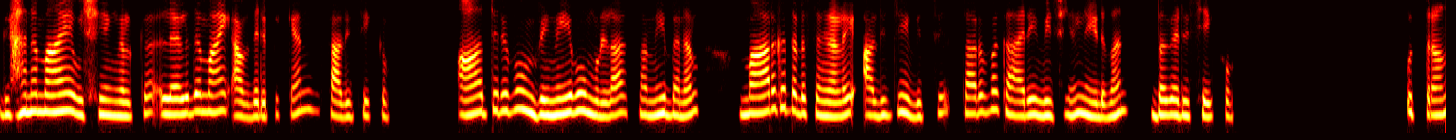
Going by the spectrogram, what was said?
ഗഹനമായ വിഷയങ്ങൾക്ക് ലളിതമായി അവതരിപ്പിക്കാൻ സാധിച്ചേക്കും. ആദരവും വിനയവുമുള്ള സമീപനം മാർഗതടസ്സങ്ങളെ അതിജീവിച്ച് സർവകാര്യ വിജയം നേടുവാൻ ഉപകരിച്ചേക്കും. ഉത്രം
